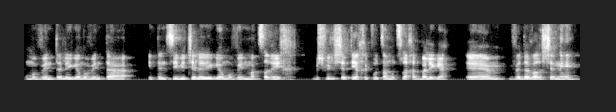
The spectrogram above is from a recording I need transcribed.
הוא מבין את הליגה, מבין את האינטנסיביות של הליגה, הוא מבין מה צריך בשביל שתהיה לך קבוצה מוצלחת בליגה. אמ, ודבר שני,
